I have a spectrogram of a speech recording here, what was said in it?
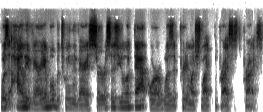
was it highly variable between the various services you looked at, or was it pretty much like the price is the price?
